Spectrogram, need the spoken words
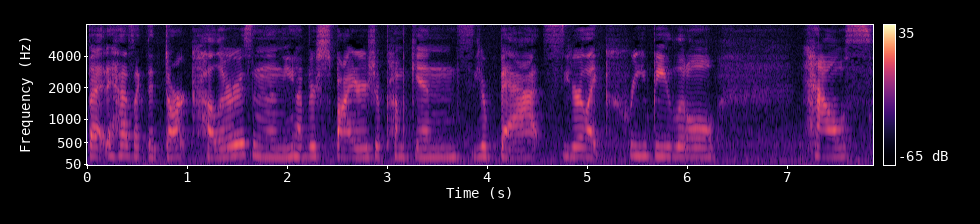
but it has like the dark colors and then you have your spiders, your pumpkins, your bats, your like creepy little house.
